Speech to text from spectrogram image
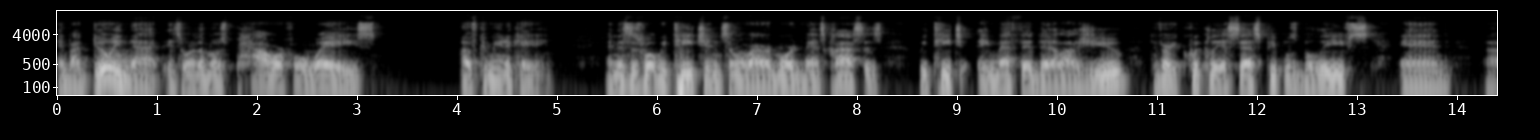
And by doing that, it's one of the most powerful ways of communicating. And this is what we teach in some of our more advanced classes we teach a method that allows you to very quickly assess people's beliefs and uh,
